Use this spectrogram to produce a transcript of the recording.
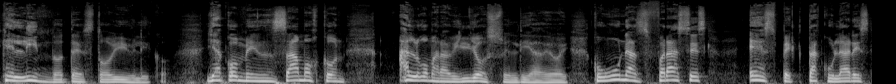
Qué lindo texto bíblico. Ya comenzamos con algo maravilloso el día de hoy, con unas frases espectaculares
